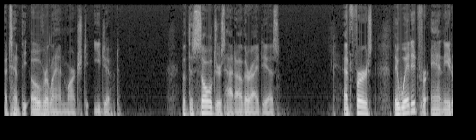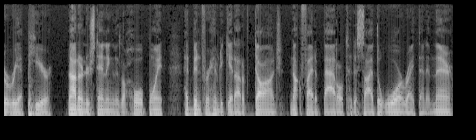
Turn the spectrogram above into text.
attempt the overland march to Egypt. But the soldiers had other ideas. At first, they waited for Antony to reappear, not understanding that the whole point had been for him to get out of Dodge, not fight a battle to decide the war right then and there.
